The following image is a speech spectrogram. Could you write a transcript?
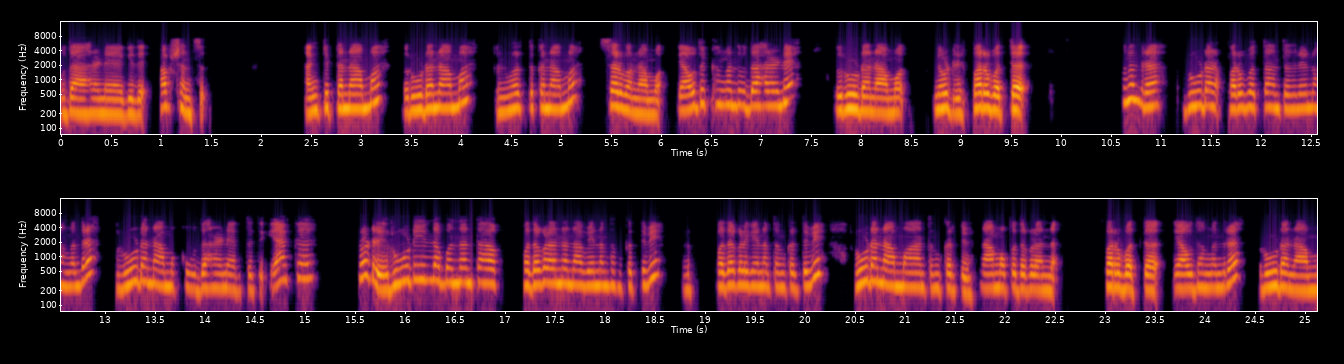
ಉದಾಹರಣೆಯಾಗಿದೆ? ಆಪ್ಷನ್ಸ್ ಅಂಕಿತ ನಾಮ ರೂಢನಾಮ, ಅನ್ವರ್ತಕ ನಾಮ, ಸರ್ವನಾಮ. ಯಾವ್ದಕ್ಕೆ ಹಂಗಂದ್ರೆ ಉದಾಹರಣೆ? ರೂಢನಾಮ. ನೋಡ್ರಿ, ಪರ್ವತ. ಹಂಗಂದ್ರ ರೂಢ ಪರ್ವತ ಅಂತಂದ್ರೇನು ಹಂಗಂದ್ರ ನಾಮಕ ಉದಾಹರಣೆ ಆಗ್ತೈತಿ. ಯಾಕ? ನೋಡ್ರಿ ರೂಢಿಯಿಂದ ಬಂದಂತಹ ಪದಗಳನ್ನ ನಾವೇನಂತ ಅನ್ಕರ್ತೀವಿ ಪದಗಳಿಗೆ ಏನಂತ ಅನ್ಕರ್ತೀವಿ ರೂಢನಾಮ ಅಂತ ಅನ್ಕರ್ತೀವಿ ನಾಮಪದಗಳನ್ನ ಪರ್ವತ ಯಾವ್ದು ಹಂಗಂದ್ರ? ರೂಢನಾಮ.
